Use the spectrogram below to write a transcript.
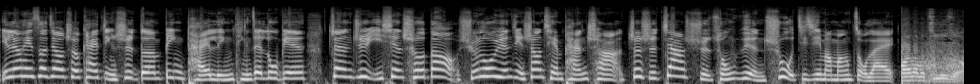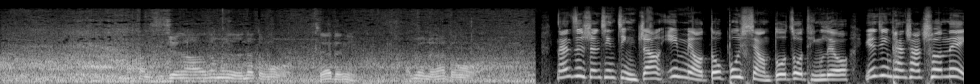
一辆黑色轿车开警示灯，并排临停在路边，占据一线车道。巡逻员警上前盘查，这时驾驶从远处急急忙忙走来。他那么急着走？赶时间啊，他们有人在等我。谁在等你？他们有人在等我。男子神情紧张，一秒都不想多做停留。远警盘查车内，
